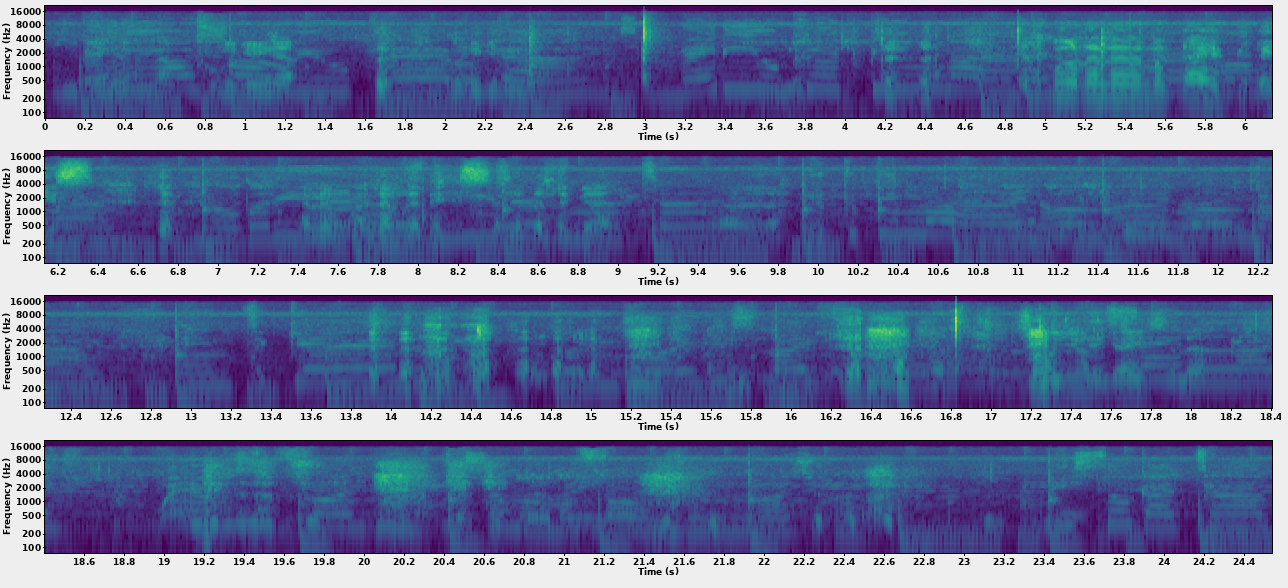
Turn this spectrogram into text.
bumigay nga na, bumigay nga. bumigay nga. Kailangan ko na lang mag-diet guys. alam alam na din ano talaga. Uh, so yun guys, ala. To. We still got time,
